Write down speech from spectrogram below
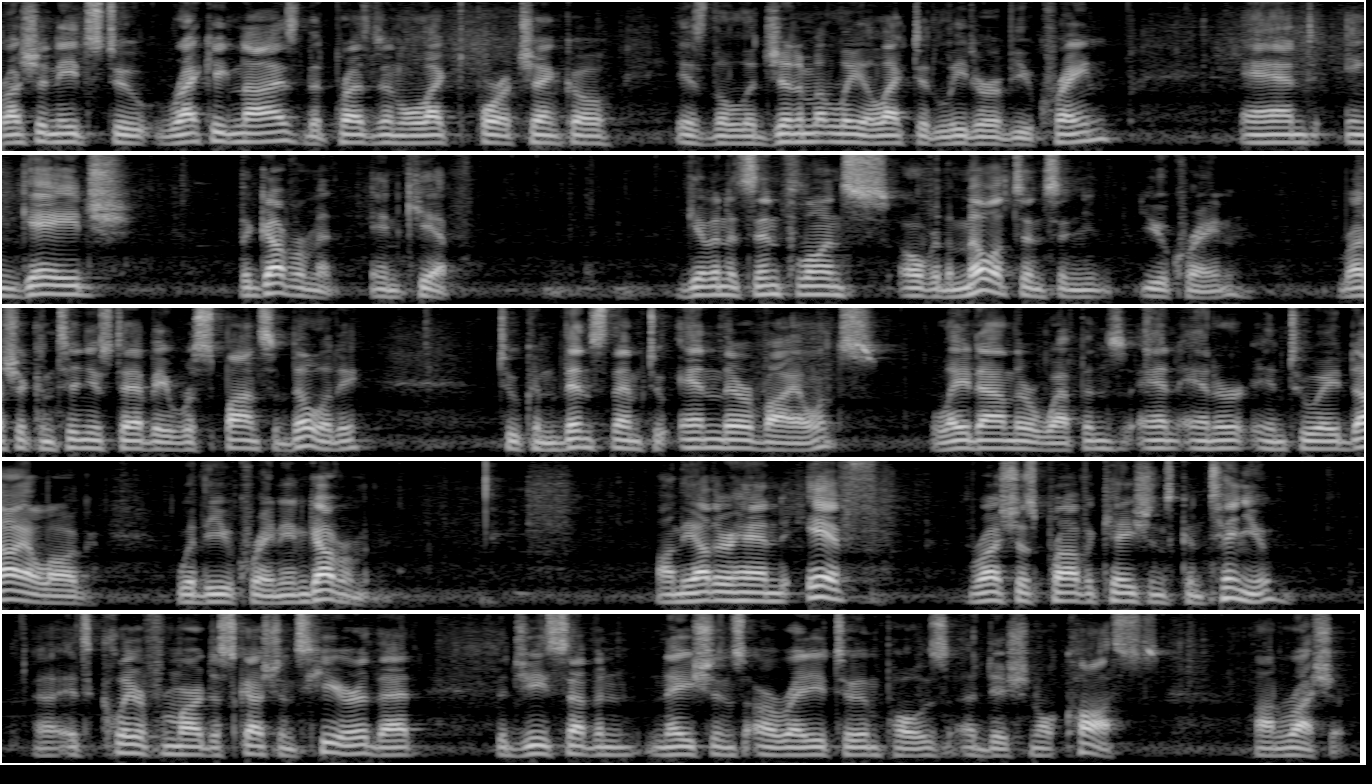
Russia needs to recognize that President-elect Poroshenko is the legitimately elected leader of Ukraine and engage the government in Kiev. Given its influence over the militants in Ukraine, Russia continues to have a responsibility to convince them to end their violence, lay down their weapons, and enter into a dialogue with the Ukrainian government. On the other hand, if Russia's provocations continue, uh, it's clear from our discussions here that the G7 nations are ready to impose additional costs on Russia.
